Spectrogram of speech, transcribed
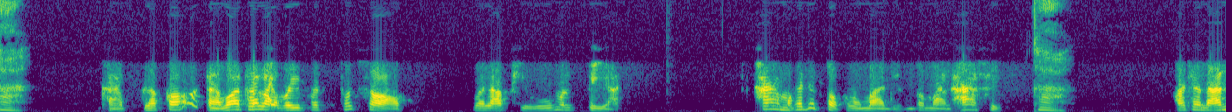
ค่ะ ครับ แล้วก็แต่ว่าถ้าเราไปทดสอบ เวลาผิวมันเปียกค่ามันก็จะตกลงมาถึงประมาณห้าสิบค่ะ เพราะฉะนั้น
